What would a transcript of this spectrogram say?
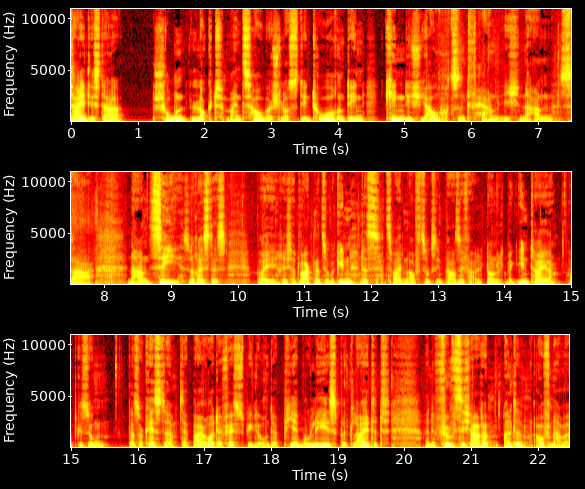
Zeit ist da, schon lockt mein Zauberschloss den Toren, den kindisch jauchzend fern ich nahen sah, nahen seh, so heißt es bei Richard Wagner zu Beginn des zweiten Aufzugs in Parsifal. Donald McIntyre hat gesungen. Das Orchester der Bayreuther Festspiele und der Pierre Boulez begleitet eine 50 Jahre alte Aufnahme.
